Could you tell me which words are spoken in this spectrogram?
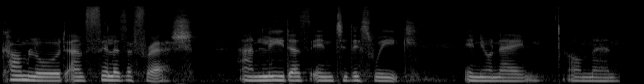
Come, Lord, and fill us afresh and lead us into this week in your name. Amen.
